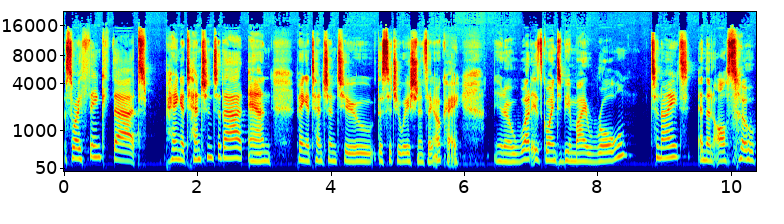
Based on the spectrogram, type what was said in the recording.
So i think that paying attention to that and paying attention to the situation and saying, okay, you know, what is going to be my role tonight? And then also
